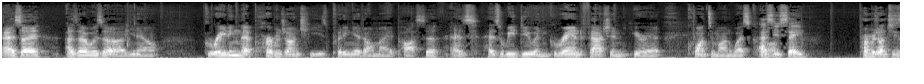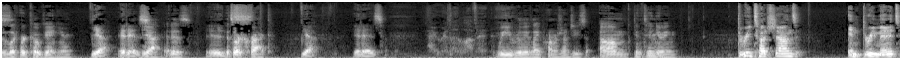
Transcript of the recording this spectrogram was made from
as I as I was, uh, you know, grating that Parmesan cheese, putting it on my pasta, as as we do in grand fashion here at Quantum on West Call. As you say, Parmesan cheese is like our cocaine here. Yeah, it is. Yeah, it is. it's, It's our crack. Yeah, it is. I really love it. We really like Parmesan cheese. Um, continuing. three touchdowns in three minutes.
